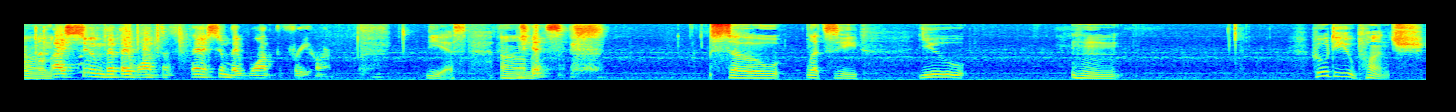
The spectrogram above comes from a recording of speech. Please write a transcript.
Um, I assume that they want the. I assume they want the free harm. yes. Um, yes. So let's see. You. Hmm. Who do you punch?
